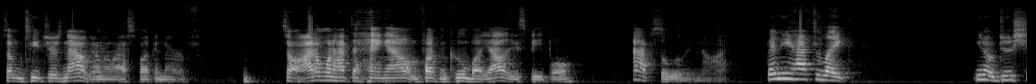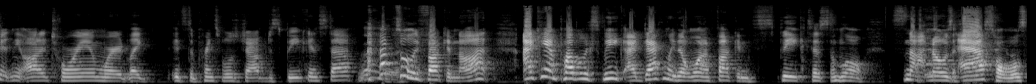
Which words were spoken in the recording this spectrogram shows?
Some teachers now get on my last fucking nerve. So I don't want to have to hang out and fucking kumbaya these people. Absolutely not. Then you have to like, you know, do shit in the auditorium where like it's the principal's job to speak and stuff. Absolutely fucking not. I can't public speak. I definitely don't want to fucking speak to some little snot nosed assholes.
